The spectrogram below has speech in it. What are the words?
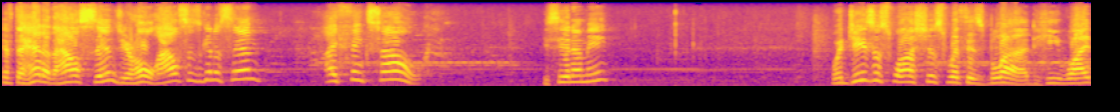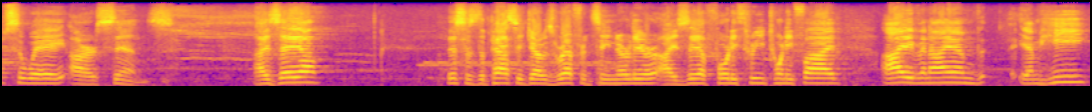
If the head of the house sins, your whole house is going to sin? I think so. You see what I mean? When Jesus washes with his blood, he wipes away our sins. Isaiah, this is the passage I was referencing earlier, Isaiah 43 25. I, even I am am he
